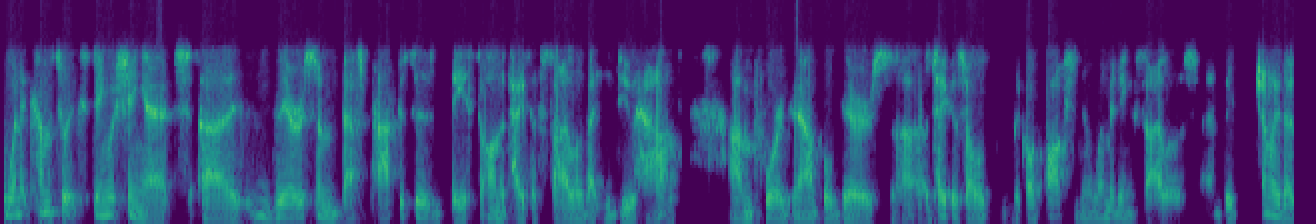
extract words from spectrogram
When it comes to extinguishing it, uh, there are some best practices based on the type of silo that you do have. Um, for example, there's uh, a type of silo they're called oxygen limiting silos, and they're generally the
